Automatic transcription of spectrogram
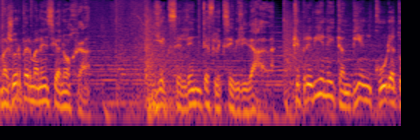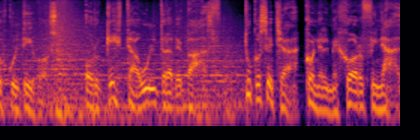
Mayor permanencia en hoja y excelente flexibilidad que previene y también cura tus cultivos. Orquesta Ultra de BASF, tu cosecha con el mejor final.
